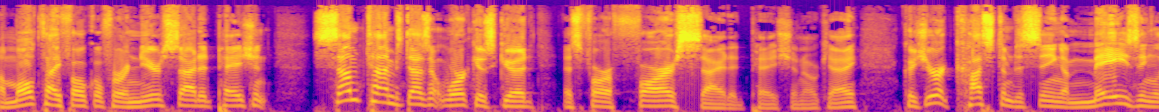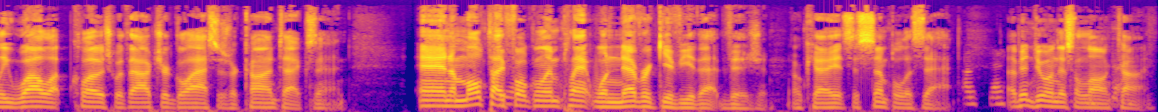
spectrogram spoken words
a multifocal for a nearsighted patient sometimes doesn't work as good as for a far-sighted patient. Okay, because you're accustomed to seeing amazingly well up close without your glasses or contacts in. And a multifocal implant will never give you that vision. Okay, it's as simple as that. Okay. I've been doing this a long Okay. time.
